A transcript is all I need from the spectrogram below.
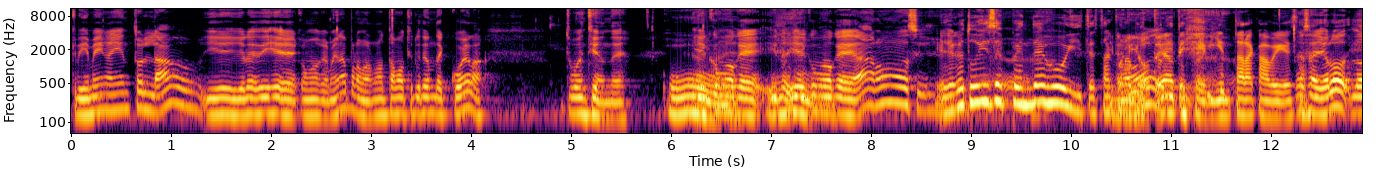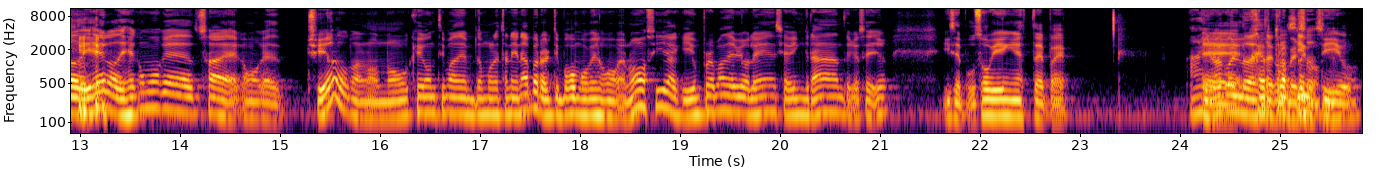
crimen ahí en todos lados. Y yo le dije como que, mira, por lo menos no estamos tiroteando de escuela. ¿Tú me entiendes? Uh. y él como que, y, y él como que, ah, no, sí. Y es que tú dices pendejo y te estás Y con la y te revienta la cabeza. O sea, yo lo, lo dije, lo dije como que, ¿sabes? Como que chill, no, no, no busqué un tema de, de molestar ni nada, pero el tipo como que dijo, no, sí, aquí hay un problema de violencia bien grande, qué sé yo. Y se puso bien, este, pues, Ah, yo me acuerdo de esta conversación. retrospectivo.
